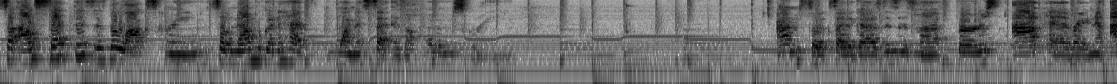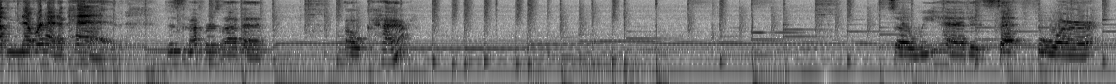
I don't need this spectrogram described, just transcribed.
So I'll set this as the lock screen. So now I'm going to have one set as a home screen. I'm so excited guys. This is my first iPad right now. I've never had a pad. This is my first iPad. Okay. So we have it set for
